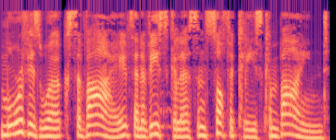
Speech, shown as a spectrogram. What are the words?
More of his works survive than of Aeschylus and Sophocles combined.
